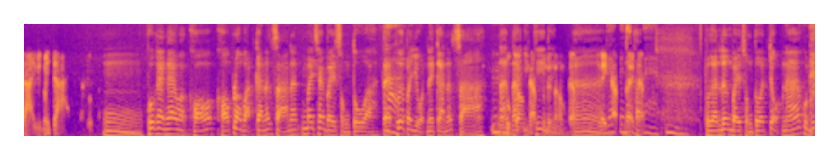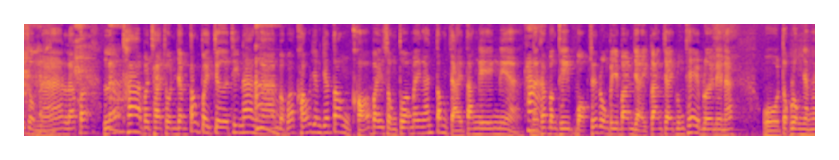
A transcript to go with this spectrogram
จ่ายหรือไม่จ่ายครับผมอืมพูดง่ายๆว่าขอขอประวัติการรักษานั้นไม่ใช่ใบส่งตัว แต่ค่ะเพื่อประโยชน์ในการรักษาอืมนะถูกณต้องอีกครับที่หนึ่งคุณถนอมครับอ่าใช่แยครักบเป็นใช่สองครับแบบอืม เพราะงั้นเรื่องใบส่งตัวจบนะ คุณผู้ชมนะ แล้วก็แล้วถ้าประชาชนยังต้องไปเจอที่หน้างานอ่าบอกว่าเขายังจะต้องขอใบส่งตัวไม่งั้นต้องจ่ายตังค์เองเนี่ยค่ะนะครับบางทีบอกใช้โรงพยาบาลใหญ่กลางใจกรุงเทพเลยเนี่ยนะโอ้ตกลงยังไง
